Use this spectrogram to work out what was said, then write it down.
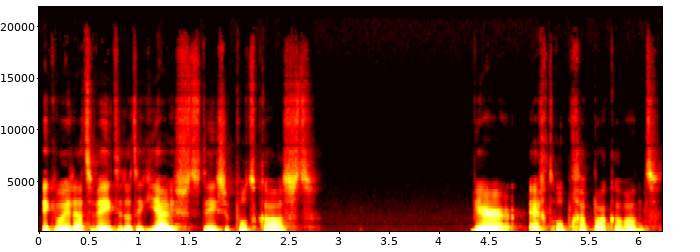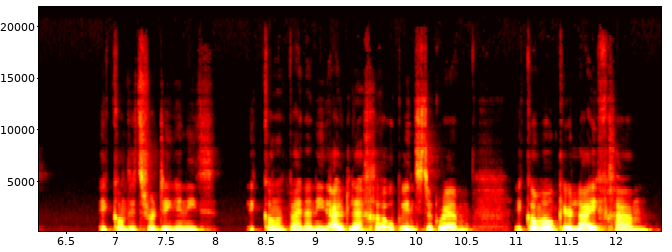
ik wil je laten weten dat ik juist deze podcast weer echt op ga pakken. Want ik kan dit soort dingen niet. Ik kan het bijna niet uitleggen op Instagram. Ik kan wel een keer live gaan.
